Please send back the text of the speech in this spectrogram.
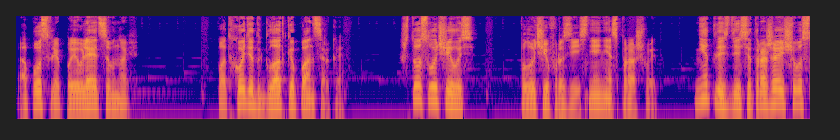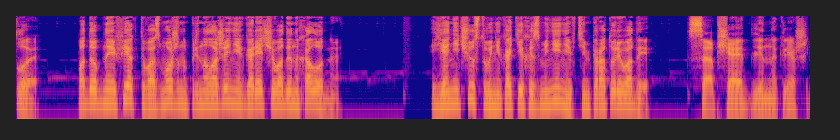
а после появляется вновь. Подходит гладко панцирка. «Что случилось?» Получив разъяснение, спрашивает. «Нет ли здесь отражающего слоя? Подобный эффект возможен при наложении горячей воды на холодную. «Я не чувствую никаких изменений в температуре воды», — сообщает длинноклешень.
